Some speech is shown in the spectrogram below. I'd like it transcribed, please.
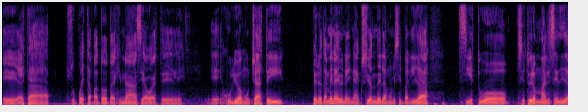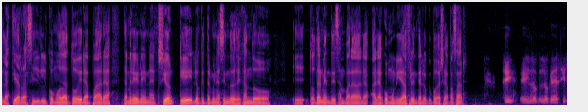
eh, a esta supuesta patota de gimnasia o a este eh, Julio Amuchaste, pero también hay una inacción de la municipalidad si estuvo si estuvieron mal cedidas las tierras y el comodato era para también hay una inacción que lo que termina haciendo es dejando eh, totalmente desamparada la, a la comunidad frente a lo que pueda llegar a pasar Sí, eh, lo, que decís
